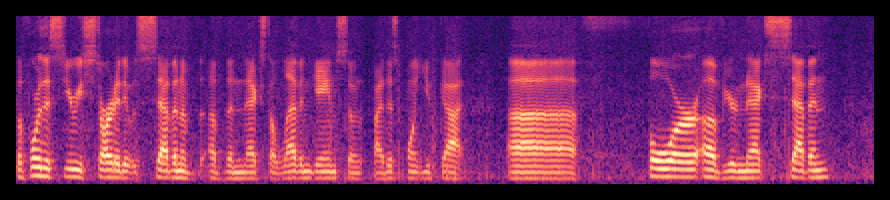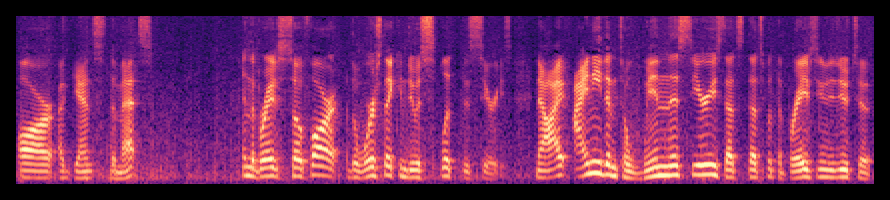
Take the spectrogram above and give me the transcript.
before this series started, it was seven of, of the next 11 games. So by this point, you've got uh, four of your next seven are against the Mets. And the Braves, so far, the worst they can do is split this series. Now, I, I need them to win this series. That's that's what the Braves need to do to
